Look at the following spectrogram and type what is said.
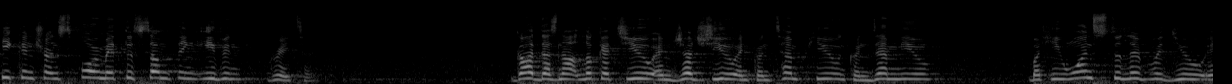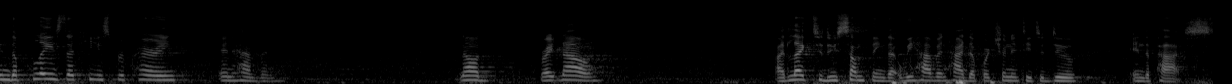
He can transform it to something even greater. God does not look at you and judge you and contempt you and condemn you, but He wants to live with you in the place that He is preparing in heaven. Now, right now, I'd like to do something that we haven't had the opportunity to do in the past,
